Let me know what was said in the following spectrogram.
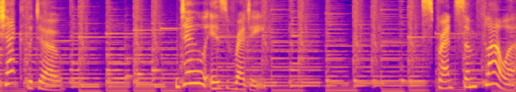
Check the dough. Dough is ready. Spread some flour.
